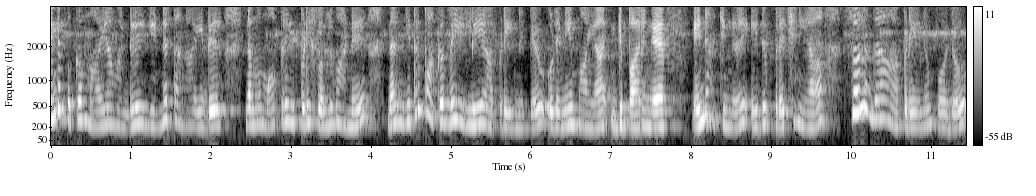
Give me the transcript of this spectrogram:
இந்த பக்கம் மாயா வந்து என்னத்தானா இது? நம்ம மாப்பிள்ளை இப்படி சொல்லுவான்னு நான் எதிர்பார்க்கவே இல்லையே அப்படின்னுட்டு உடனே மாயா இங்கே பாருங்க என்னாச்சுங்க? எது பிரச்சனையா? சொல்லுங்க அப்படின்னு போதும்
